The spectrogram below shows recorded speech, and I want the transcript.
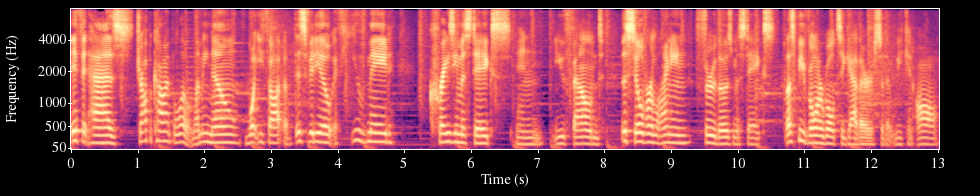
If it has, drop a comment below. Let me know what you thought of this video. If you've made crazy mistakes and you found the silver lining through those mistakes, let's be vulnerable together so that we can all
